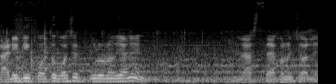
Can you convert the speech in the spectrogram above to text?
গাড়িটি কত বছর পুরনো জানেন? রাস্তা এখনও চলে।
